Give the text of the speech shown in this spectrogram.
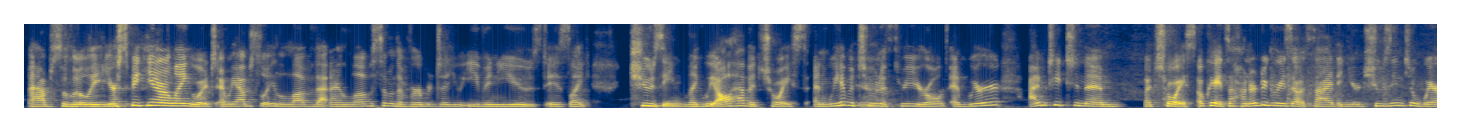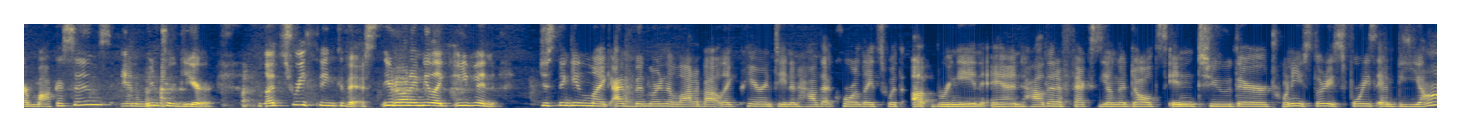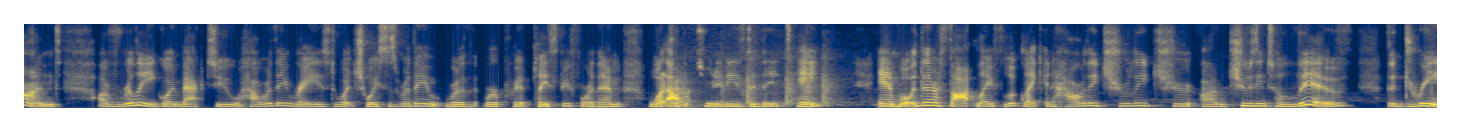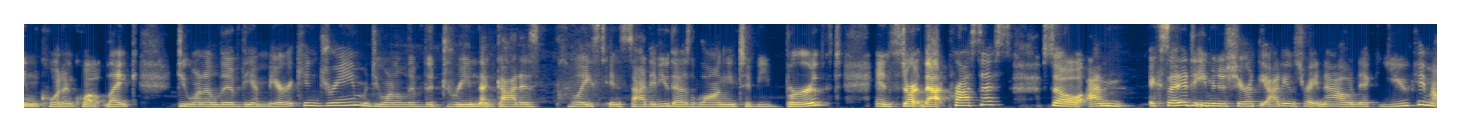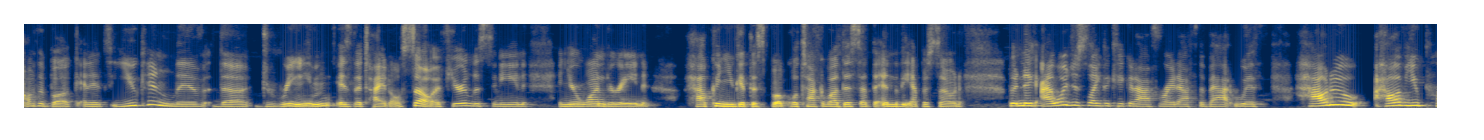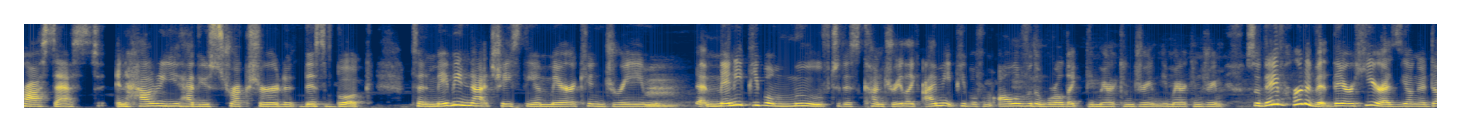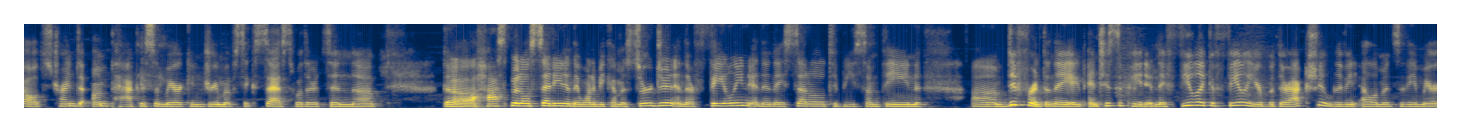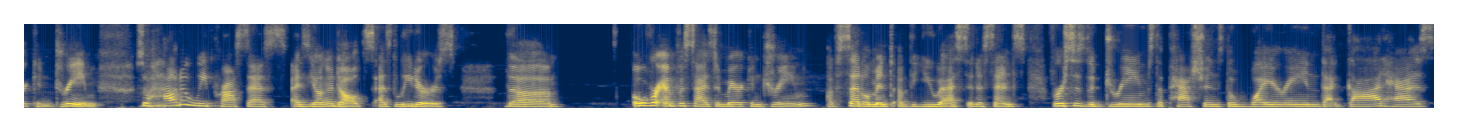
Absolutely. You're speaking our language and we absolutely love that. And I love some of the verbiage that you even used is like choosing. Like we all have a choice and we have a two yeah. and a three year old and we're I'm teaching them a choice. Okay, it's 100 degrees outside and you're choosing to wear moccasins and winter gear. Let's rethink this. You know what I mean? Like even just thinking like I've been learning a lot about like parenting and how that correlates with upbringing and how that affects young adults into their 20s, 30s, 40s and beyond of really going back to how were they raised, what choices were they were were placed before them, what opportunities did they take and what would their thought life look like and how are they truly tr- um, choosing to live the dream quote unquote? Like do you want to live the american dream do you want to live the dream that god has placed inside of you that is longing to be birthed and start that process so i'm excited to even just share with the audience right now nick you came out with a book and it's you can live the dream is the title so if you're listening and you're wondering how can you get this book? We'll talk about this at the end of the episode. But Nick, I would just like to kick it off right off the bat with how do how have you processed and how do you have you structured this book to maybe not chase the American dream mm. that many people move to this country. Like I meet people from all over the world like the American dream, the American dream. So they've heard of it. They're here as young adults trying to unpack this American dream of success, whether it's in the the hospital setting and they want to become a surgeon and they're failing and then they settle to be something um, different than they anticipated and they feel like a failure but they're actually living elements of the american dream so how do we process as young adults as leaders the overemphasized american dream of settlement of the us in a sense versus the dreams the passions the wiring that god has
